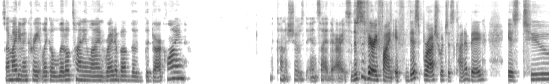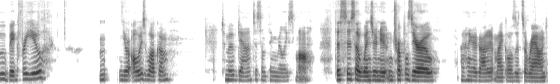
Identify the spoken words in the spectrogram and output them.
So I might even create like a little tiny line right above the, the dark line. It kind of shows the inside there. All right, so this is very fine. If this brush, which is kind of big, is too big for you, mm, you're always welcome to move down to something really small. This is a Winsor Newton triple zero. I think I got it at Michael's. It's a round.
